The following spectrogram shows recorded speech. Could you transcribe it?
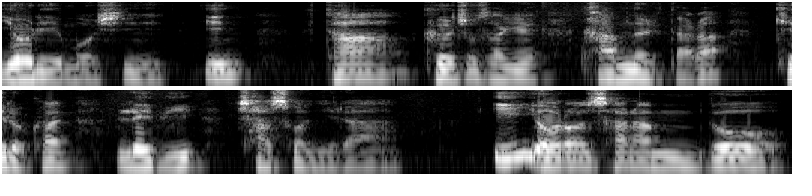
여리모신인 다 그 조상의 감을 따라 기록한 레비 자손이라. 이 여러 사람도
